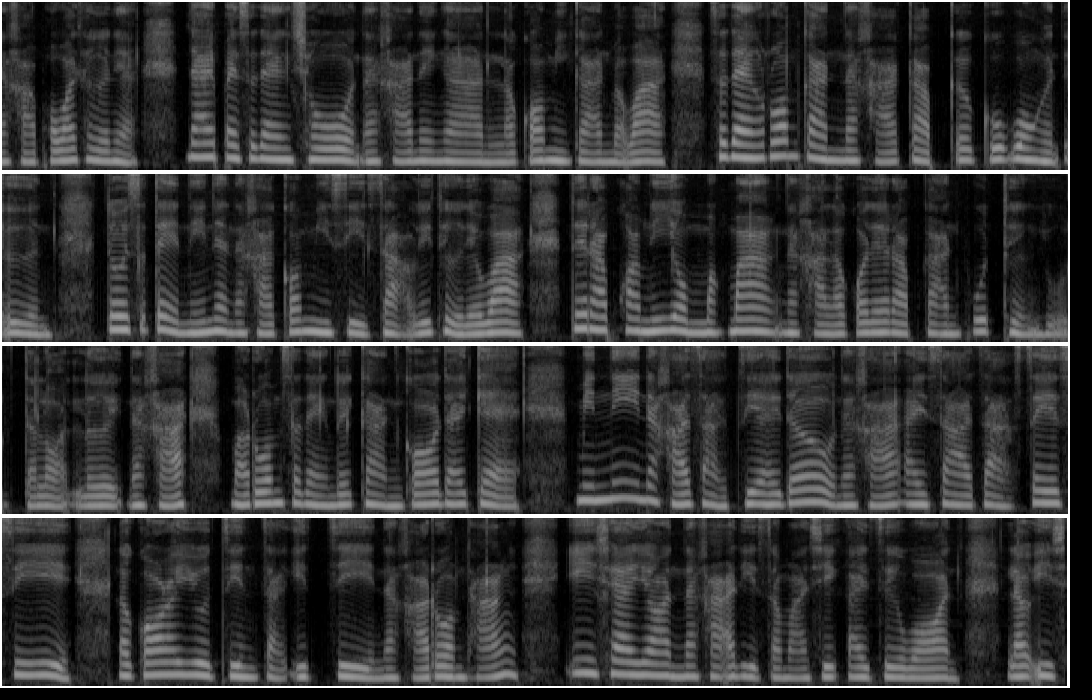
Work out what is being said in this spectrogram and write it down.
นะคะ เพราะว่าเธอเนี่ยได้ไปแสดงโชว์นะคะในงานแล้วก็มีการแบบว่าแสดงร่วมกันนะคะกับเกิร์ลกรุ๊ปวงอื่นๆ โดยสเตจนี้เนี่ยนะคะก็มีสี่สาวที่ถือได้ว่า ได้รับความนิยมมากๆนะคะแล้วก็ได้รับการพูดถึงอยู่ตลอดเลยนะคะ มาร่วมแสดงด้วยกันก็ได้แก่มินนี่นะคะจาก G-IDLE นะคะไอซาจากเซซีแล้วก็รยูจินจากอิจีนะคะรวมทั้งอีแชยอนนะคะอดีตสมาชิกไอจีวอนแล้วอีแช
